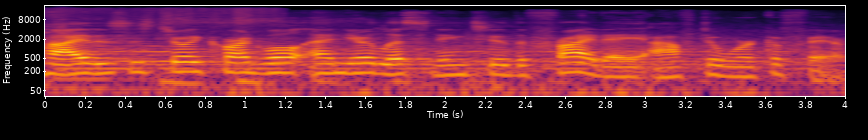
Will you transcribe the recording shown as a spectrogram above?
Hi, this is Joy Cardwell, and you're listening to the Friday After Work Affair.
